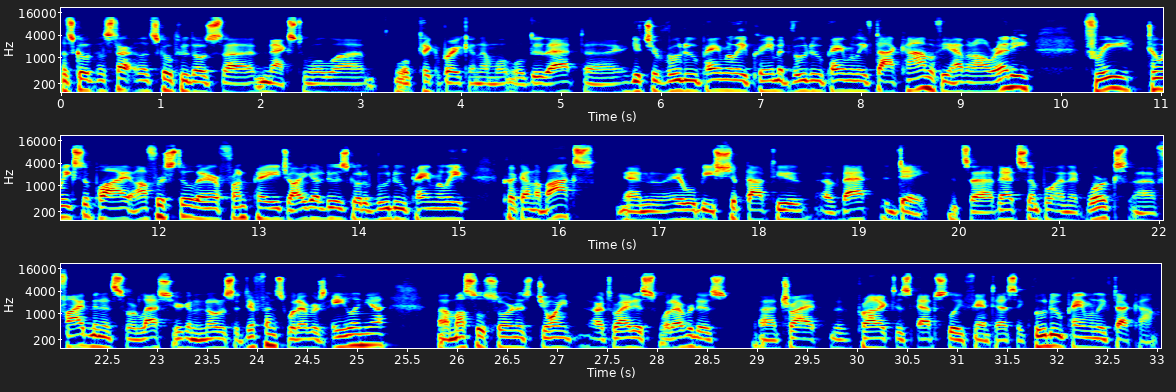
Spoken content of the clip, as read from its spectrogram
let's go. Let's start. Let's go through those uh, next. We'll uh, we'll take a break and then we'll we'll do that. Uh, get your Voodoo Pain Relief Cream at voodoopainrelief.com if you haven't already. Free two week supply. Offer's still there. Front page. All you got to do is go to Voodoo Pain Relief. Click on the box, and it will be shipped out to you that day. It's uh, that simple and it works. Uh, five minutes or less, you're going to notice a difference. Whatever's ailing you, uh, muscle soreness, joint arthritis, whatever it is, uh, try it. The product is absolutely fantastic. VoodooPainRelief.com.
